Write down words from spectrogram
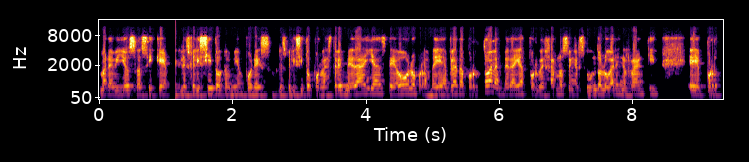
maravilloso, así que les felicito también por eso. Les felicito por las tres medallas de oro, por las medallas de plata, por todas las medallas, por dejarnos en el segundo lugar en el ranking, eh, por,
